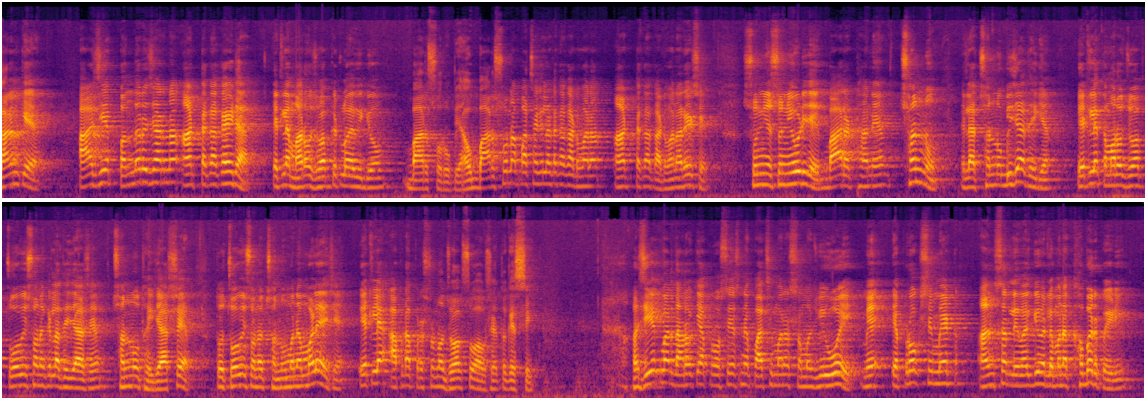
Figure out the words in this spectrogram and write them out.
કારણ કે આ જે પંદર હજારના આઠ ટકા કાઢ્યા. એટલે મારો જવાબ કેટલો આવી ગયો? બારસો રૂપિયા. હવે બારસોના પાછા કેટલા ટકા કાઢવાના? આઠ ટકા કાઢવાના રહેશે. શૂન્ય શૂન્ય ઉડી જાય. બાર અઠાને છન્નું. એટલે આ છન્નું બીજા થઈ ગયા. એટલે તમારો જવાબ ચોવીસોને કેટલા થઈ જશે? છન્નું થઈ જશે. તો ચોવીસોને છન્નું મને મળે છે. એટલે આપણા પ્રશ્નનો જવાબ શું આવશે? તો કે સી. હજી એકવાર ધારો કે આ પ્રોસેસને પાછી મારે સમજવી હોય, મેં એપ્રોક્સિમેટ આન્સર લેવા ગયો એટલે મને ખબર પડી.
